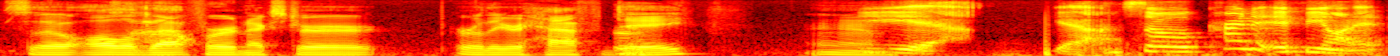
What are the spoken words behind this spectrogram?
So all of that for an extra earlier half day. Yeah, yeah. So kind of iffy on it.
